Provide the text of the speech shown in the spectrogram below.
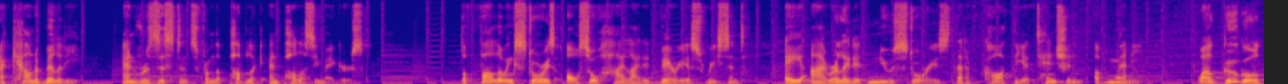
accountability, and resistance from the public and policymakers. The following stories also highlighted various recent AI-related news stories that have caught the attention of many. While Google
